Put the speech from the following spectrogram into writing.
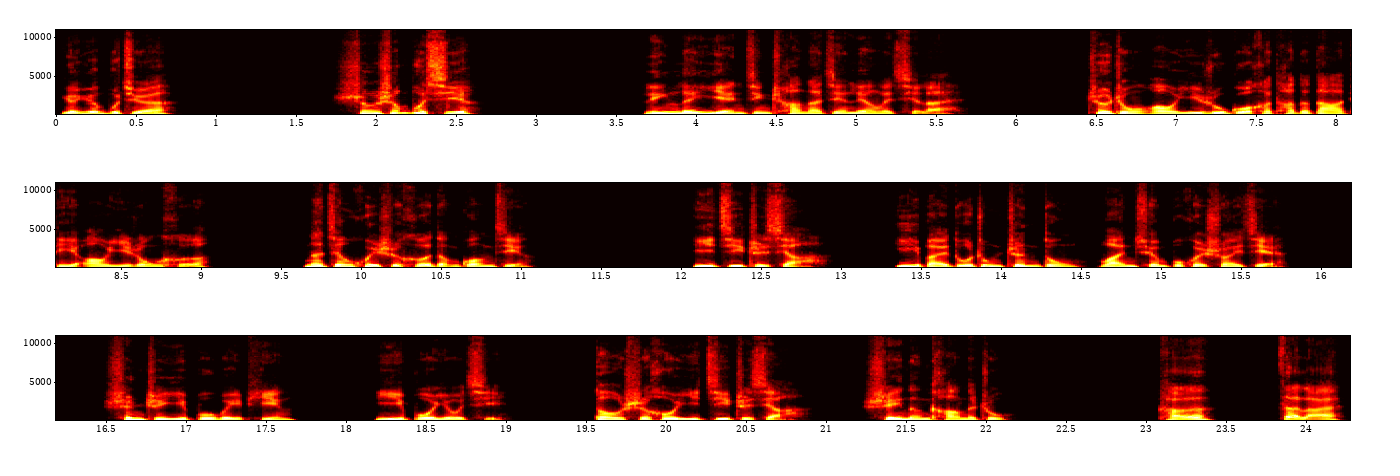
源源不绝、生生不息。林雷眼睛刹那间亮了起来。这种奥义如果和他的大地奥义融合，那将会是何等光景！一击之下，一百多重震动完全不会衰减，甚至一波未平，一波又起。到时候一击之下，谁能扛得住？凯恩，再来！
